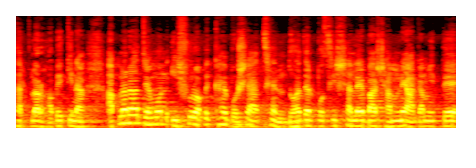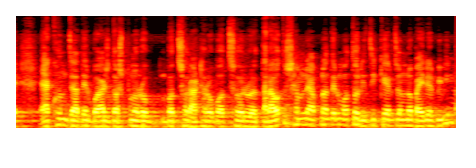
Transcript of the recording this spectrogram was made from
সার্কুলার হবে কিনা? আপনারা যেমন ইস্যুর অপেক্ষায় বসে আছেন দু হাজার সালে বা সামনে আগামীতে, এখন যাদের বয়স দশ, পনেরো বছর, আঠারো বছর, তারাও তো সামনে আপনাদের মতো রিজিকের জন্য বাইরের বিভিন্ন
